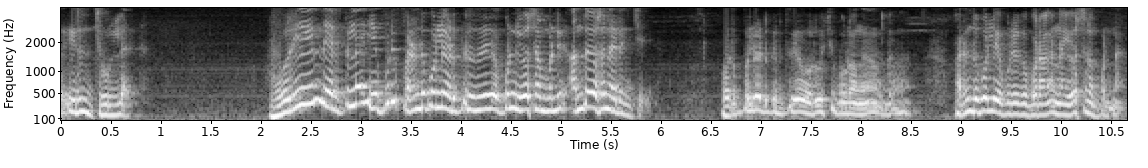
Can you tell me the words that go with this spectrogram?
இருந்துச்சு உள்ள. ஒரே நேரத்தில் எப்படி பன்னெண்டு பல்லு எடுக்கிறது அப்படின்னு யோசனை பண்ணி அந்த யோசனை இருந்துச்சு. ஒரு பல்லு எடுக்கிறதுக்கு ஒரு ஊசி போடுவாங்க பன்னெண்டு பல்லு எப்படி எடுக்க போகிறாங்க நான் யோசனை பண்ணேன்.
